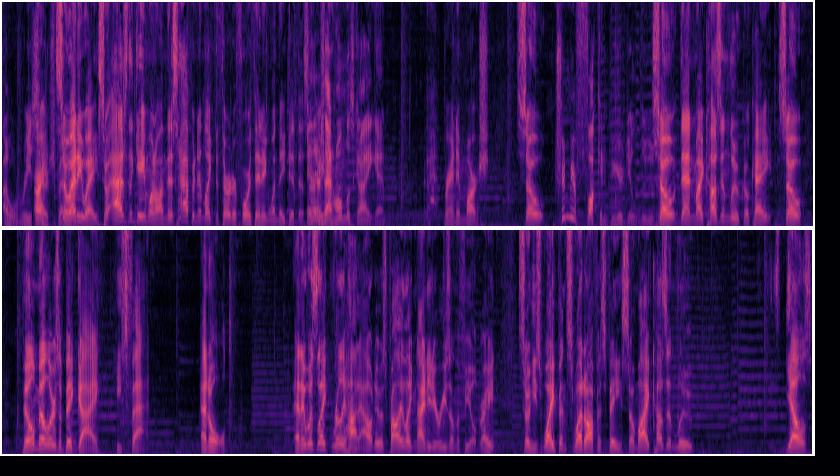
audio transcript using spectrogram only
I will research All right. better. So anyway, so as the game went on, this happened in like the third or fourth inning when they did this. Hey, all there's that homeless guy again. Brandon Marsh. So Trim your fucking beard, you loser. so then my cousin Luke. Okay, so Bill Miller's a big guy. He's fat and old, and it was like really hot out. It was probably like 90 degrees on the field, right? So he's wiping sweat off his face. So my cousin Luke yells,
